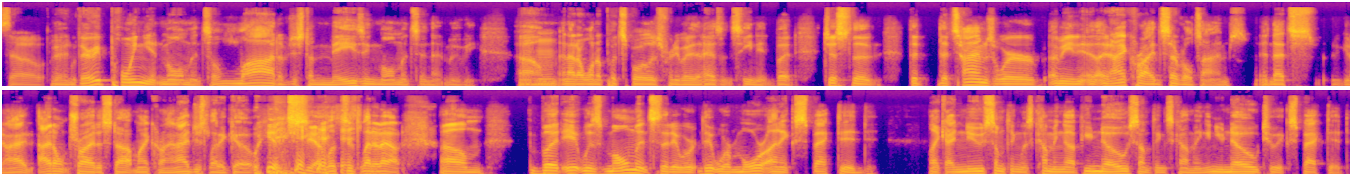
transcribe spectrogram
So and very poignant moments. A lot of just amazing moments in that movie. Um, Mm-hmm. And I don't want to put spoilers for anybody that hasn't seen it, but just the the the times where I mean, and I cried several times, and that's you know I I don't try to stop my crying. I just let it go. It's- yeah, let's just let it out. Um, but it was moments that it were that were more unexpected. Like I knew something was coming up. You know something's coming, and you know to expect it.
